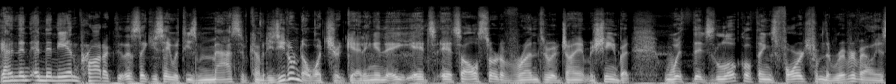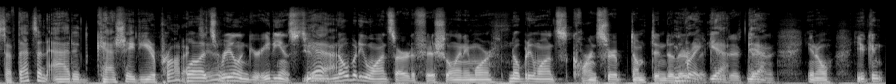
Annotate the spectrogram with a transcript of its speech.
And then and then the end product, it's like you say, with these massive companies, you don't know what you're getting, and it's it's all sort of run through a giant machine. But with these local things forged from the River Valley and stuff, that's an added cachet to your product. Well, it's real ingredients too. Yeah. Nobody wants artificial anymore. Nobody wants corn syrup dumped into their Right, liquor yeah, to yeah. You know, you can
